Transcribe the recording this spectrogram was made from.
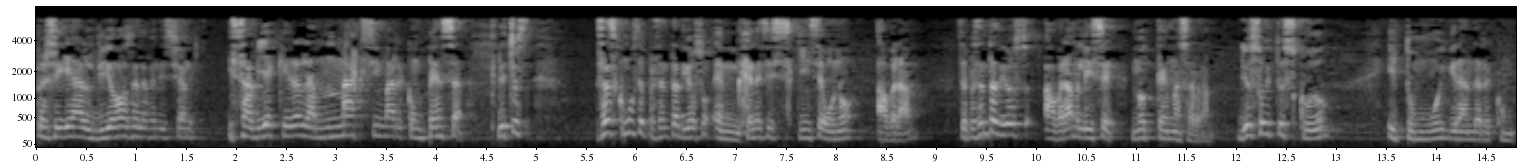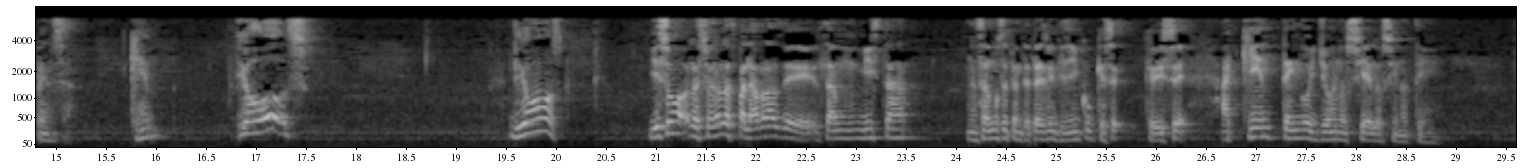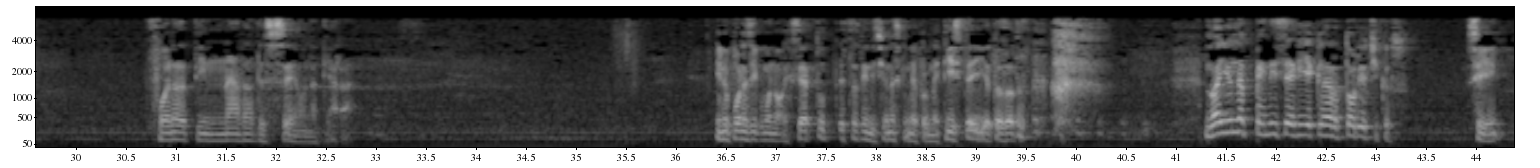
perseguía al Dios de la bendición y sabía que era la máxima recompensa. De hecho, ¿sabes cómo se presenta Dios en Génesis 15.1 a Abraham? Se presenta Dios a Abraham y le dice, no temas Abraham, yo soy tu escudo y tu muy grande recompensa. ¿Quién? Dios. Dios. Y eso resuena las palabras del salmista en Salmo 73, 25, que, que dice, ¿a quién tengo yo en los cielos sino a ti? Fuera de ti nada deseo en la tierra. Y no pone así como, no, excepto estas bendiciones que me prometiste y otras otras. no hay un apéndice aquí aclaratorio, chicos. Sí.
